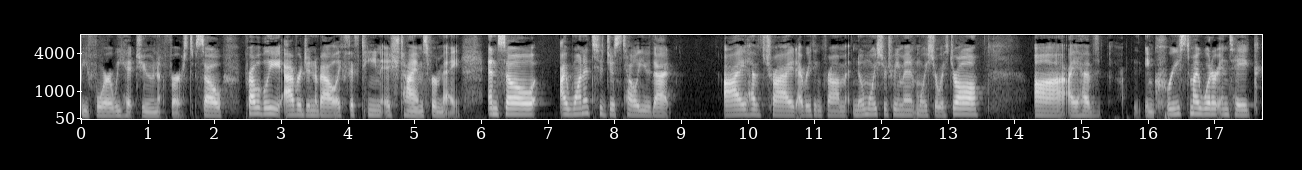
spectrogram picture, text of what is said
before we hit June 1st. So, probably averaging about like 15 ish times for May. And so, I wanted to just tell you that I have tried everything from no moisture treatment, moisture withdrawal. Uh, I have increased my water intake.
